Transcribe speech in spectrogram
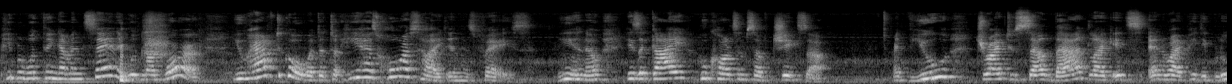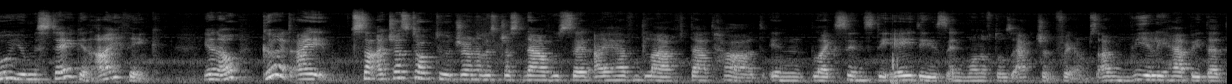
people would think I'm insane. It would not work. You have to go with the. He has horsehide in his face. You know, he's a guy who calls himself Jigsaw. If you try to sell that like it's NYPD Blue, you're mistaken. I think. You know, good. I so I just talked to a journalist just now who said I haven't laughed that hard in like since the 80s in one of those action films. I'm really happy that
